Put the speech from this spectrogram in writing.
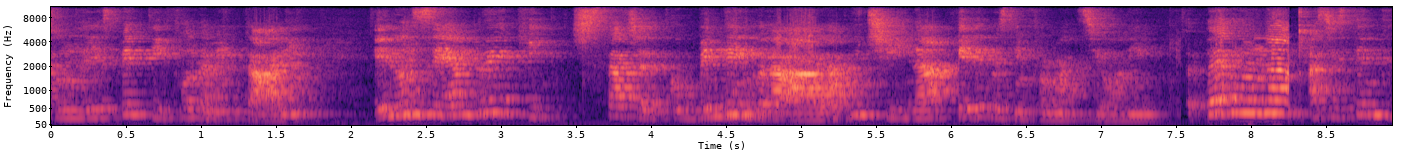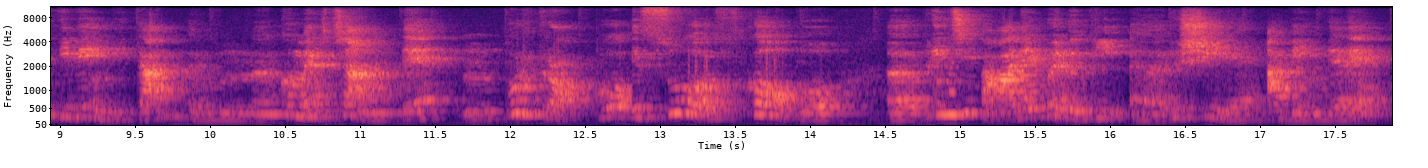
sono degli aspetti fondamentali e non sempre chi sta vendendo la, la, cucina chiede queste informazioni. Per un assistente di vendita, per un commerciante, mm, purtroppo il suo scopo eh, principale è quello di eh, riuscire a vendere,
